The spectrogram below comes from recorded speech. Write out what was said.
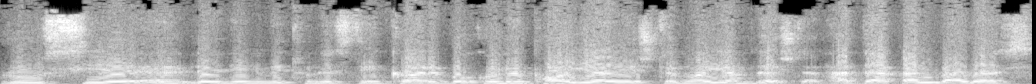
روسیه لنین می‌تونست این کار بکنه پایه اجتماعی هم داشتن. حداقل بعد از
